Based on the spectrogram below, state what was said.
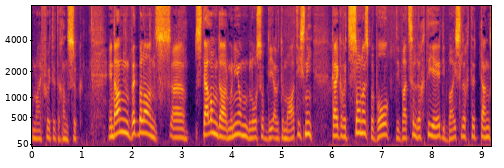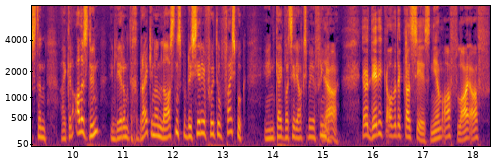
om daai foto te gaan soek. En dan witbalans, uh stel hom daar, moenie hom los op die outomaties nie. Kyk of dit son is, bewolk, die watse ligte jy het, die buisligte, tungsten, hy kan alles doen en leer om dit te gebruik en dan laastens publiseer jy 'n foto op Facebook en kyk wat se reaksie by jou vriende. Ja. Nou Derek, al wat ek kan sê is neem af, laai af,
